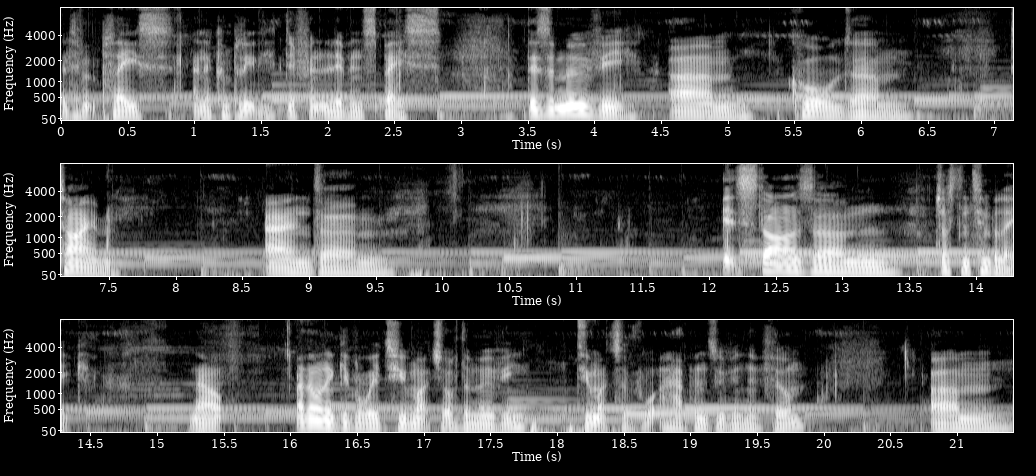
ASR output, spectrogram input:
a different place, and a completely different living space. There's a movie um, called um, Time, and um, it stars um, Justin Timberlake. Now, I don't want to give away too much of the movie, too much of what happens within the film. Um,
